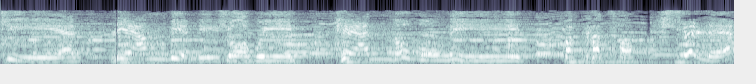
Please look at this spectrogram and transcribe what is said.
剑，两边的小鬼看着你，不可操，血来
